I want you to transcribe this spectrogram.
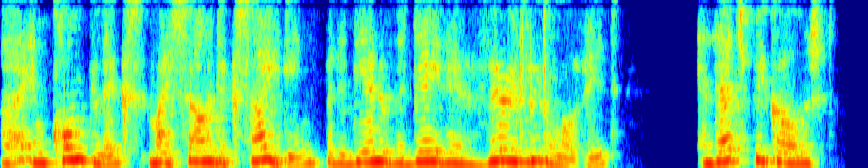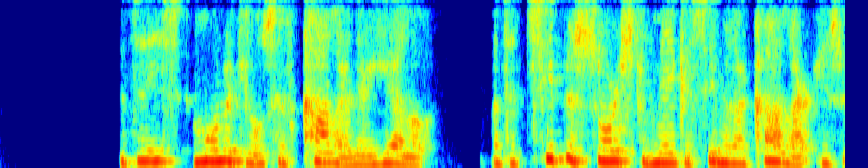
Uh, and complex might sound exciting, but at the end of the day, have very little of it. And that's because these molecules have color, they're yellow. But the cheapest source to make a similar color is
